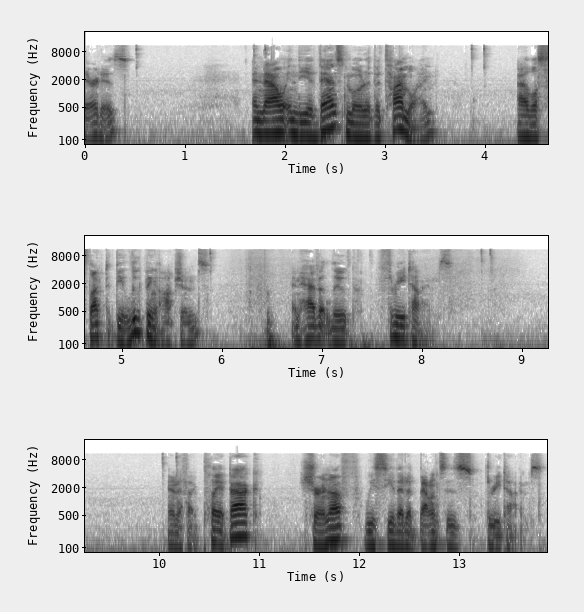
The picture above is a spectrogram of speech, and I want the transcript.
There it is. And now in the advanced mode of the timeline, I will select the looping options, and have it loop three times. And if I play it back, sure enough, we see that it bounces three times.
